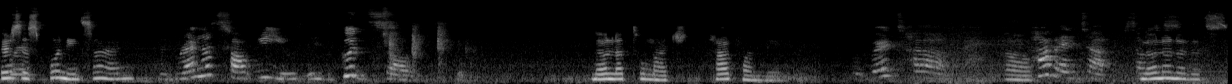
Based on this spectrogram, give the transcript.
There's a spoon inside. The brand of salt we use is good salt. No, not too much. Half only. Tough. Oh. And No, no, no, that's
